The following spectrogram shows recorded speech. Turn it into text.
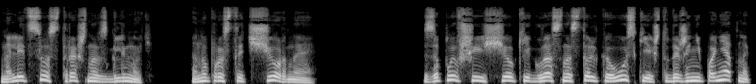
На лицо страшно взглянуть. Оно просто черное. Заплывшие щелки глаз настолько узкие, что даже непонятно,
